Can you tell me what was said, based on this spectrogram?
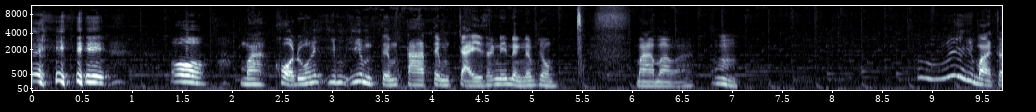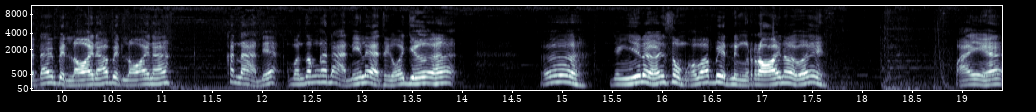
ย โอ้ มาขอดูให้อิ่มอิ่มๆเต็มตาเต็มใจสักนิดหนึ่งท่านผู้ชม มามามาอืมมาจะได้เบ็ดร้อยนะเบ็ดร้อยนะ ขนาดเนี้ย มันต้องขนาดนี้แหละถือว่าเยอะฮะ เออ อย่างนี้เลยสมคำว่าเบ็ดหนึ่งร้อยหน่อยเว้ย ไปฮะ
